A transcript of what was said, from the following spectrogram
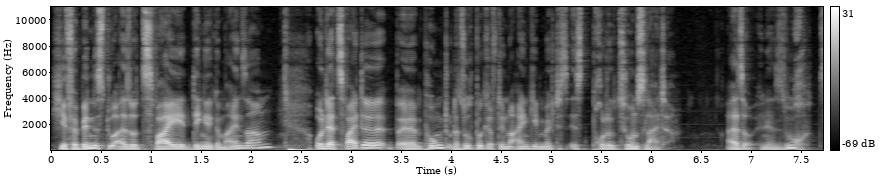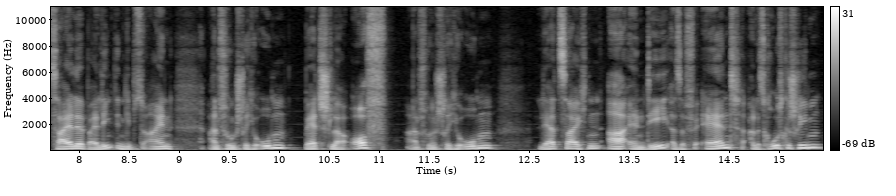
Hier verbindest du also zwei Dinge gemeinsam. Und der zweite äh, Punkt oder Suchbegriff, den du eingeben möchtest, ist Produktionsleiter. Also in der Suchzeile bei LinkedIn gibst du ein, Anführungsstriche oben, Bachelor of, Anführungsstriche oben, Leerzeichen, AND, also für AND, alles groß geschrieben,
